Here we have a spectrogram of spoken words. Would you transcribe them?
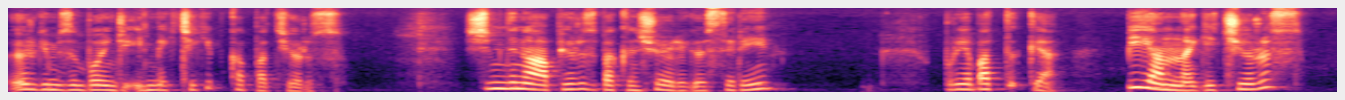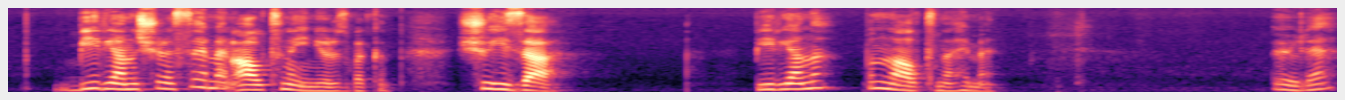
Örgümüzün boyunca ilmek çekip kapatıyoruz. Şimdi ne yapıyoruz? Bakın şöyle göstereyim. Buraya battık ya. Bir yanına geçiyoruz. Bir yanı şurası hemen altına iniyoruz bakın. Şu hiza. Bir yanı bunun altına hemen. Böyle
